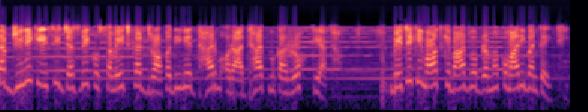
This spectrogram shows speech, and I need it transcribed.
तब जीने के इसी जज्बे को समेटकर द्रौपदी ने धर्म और आध्यात्म का रुख किया था। बेटे की मौत के बाद वो ब्रह्म कुमारी बन गई थी।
